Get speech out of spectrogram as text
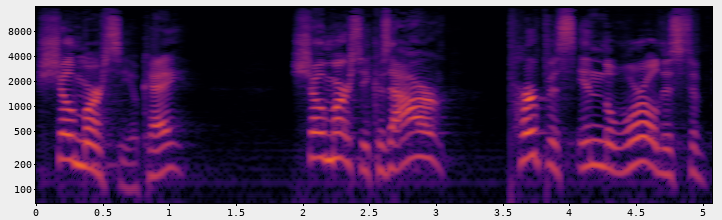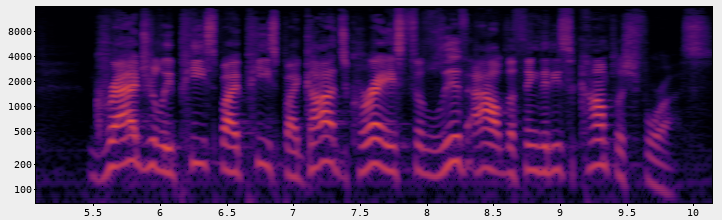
show mercy, okay? Show mercy, because our purpose in the world is to gradually, piece by piece, by God's grace, to live out the thing that He's accomplished for us.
